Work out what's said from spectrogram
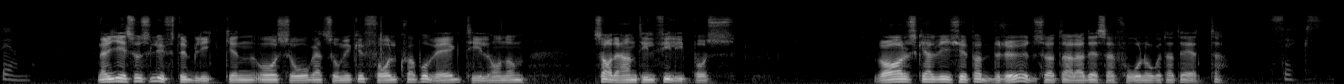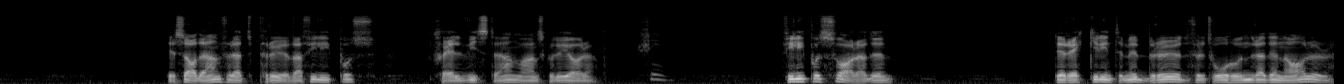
5. När Jesus lyfte blicken och såg att så mycket folk var på väg till honom sade han till Filippos Var skall vi köpa bröd så att alla dessa får något att äta? 6. Det sade han för att pröva Filippos. Själv visste han vad han skulle göra. 7. Filippos svarade Det räcker inte med bröd för 200 denarer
